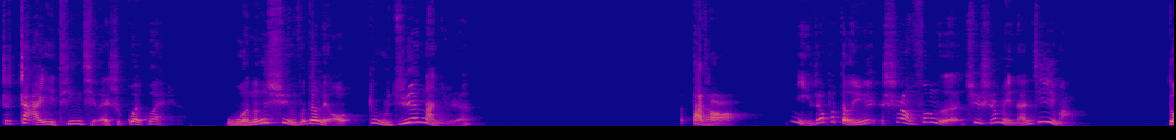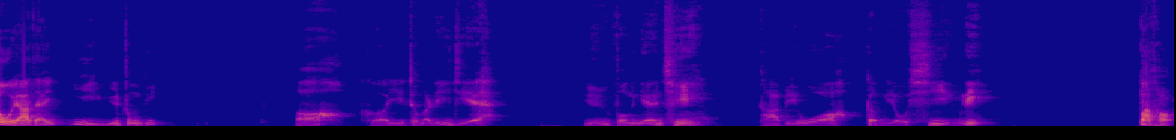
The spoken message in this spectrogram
这乍一听起来是怪怪的。我能驯服得了杜鹃那女人？大头，你这不等于是让疯子去使美男计吗？豆芽仔一语中的。哦，可以这么理解。云峰年轻，他比我更有吸引力。大头，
